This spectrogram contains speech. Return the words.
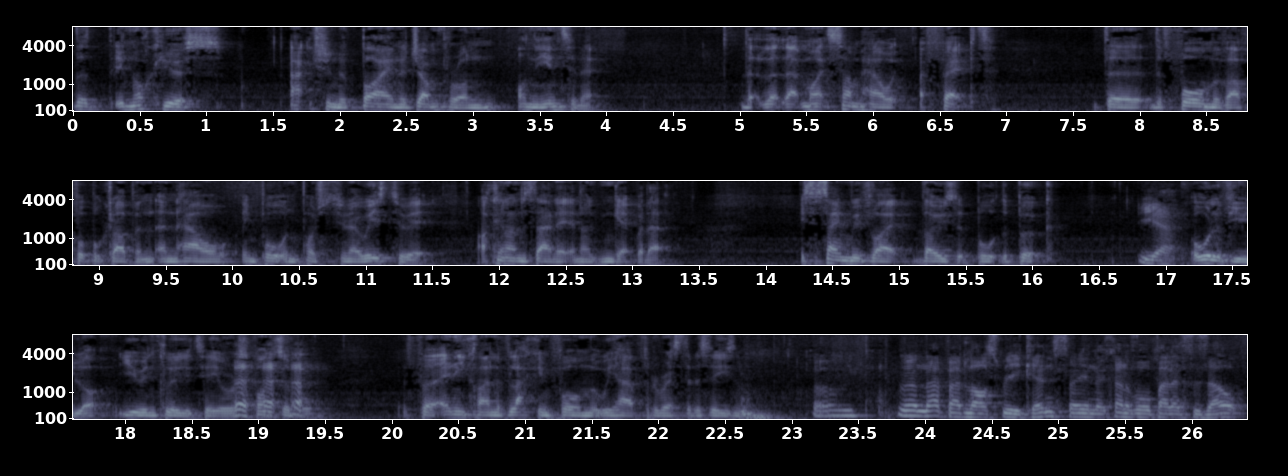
the innocuous action of buying a jumper on, on the internet that, that that might somehow affect the the form of our football club and, and how important Pochettino is to it. I can understand it and I can get with that. It's the same with like those that bought the book Yeah, all of you lot, you included, T, are responsible for any kind of lacking form that we have for the rest of the season. Well, we weren't that bad last weekend, so you know, kind of all balances out.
